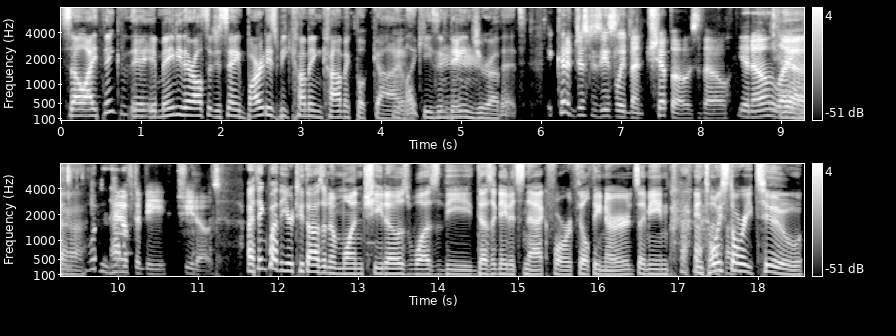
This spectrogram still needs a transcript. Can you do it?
So I think it, maybe they're also just saying Bart is becoming comic book guy, Hmm. like he's in danger of it. it could have just as easily been chippos though you know like Yeah. it wouldn't have to be cheetos I think by the year 2001, Cheetos was the designated snack for filthy nerds. I mean, in Toy Story 2,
